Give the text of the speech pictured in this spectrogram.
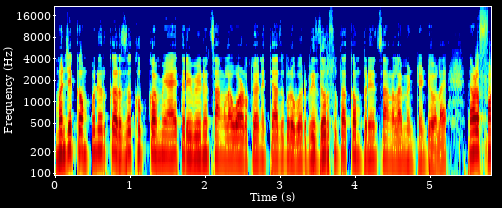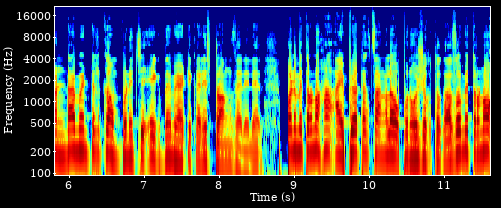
म्हणजे कंपनीवर कर्ज खूप कमी आहेत रेव्हेन्यू चांगला वाढतोय आणि त्याचबरोबर रिझर्व्हसुद्धा कंपनीने चांगला मेंटेन ठेवला आहे. त्यामुळे फंडामेंटल कंपनीचे एकदम या ठिकाणी स्ट्रॉंग झालेले आहेत. पण मित्रांनो हा आय पी ओ आता चांगला ओपन होऊ शकतो का? जो मित्रांनो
